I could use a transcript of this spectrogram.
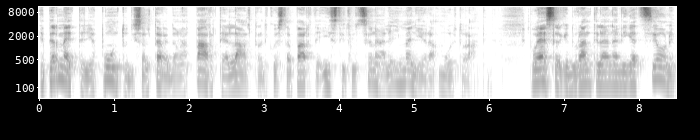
e permettergli appunto di saltare da una parte all'altra di questa parte istituzionale in maniera molto rapida. Può essere che durante la navigazione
